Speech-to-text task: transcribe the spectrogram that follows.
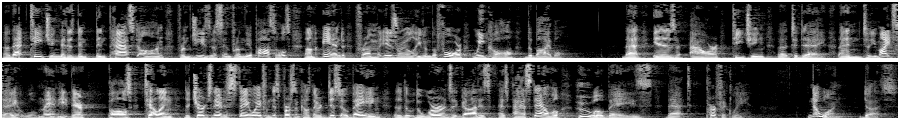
uh, that teaching that has been, been passed on from Jesus and from the apostles, um, and from Israel even before, we call the Bible. That is our teaching uh, today. And so you might say, well, man, he, they're Paul's telling the church there to stay away from this person because they're disobeying the, the, the words that God has, has passed down. Well, who obeys that perfectly? No one does.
